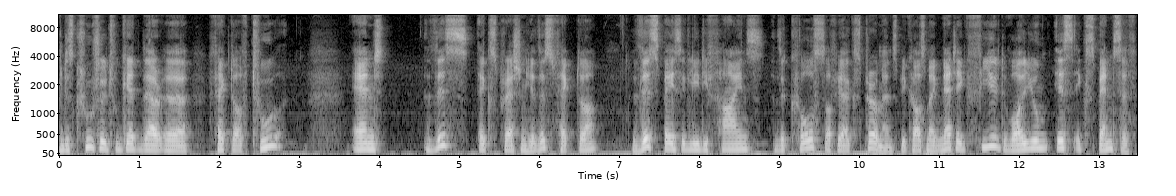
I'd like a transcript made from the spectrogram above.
it is crucial to get there a factor of 2. And this expression here, this factor, this basically defines the cost of your experiments because magnetic field volume is expensive.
